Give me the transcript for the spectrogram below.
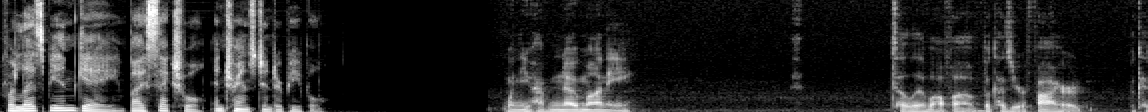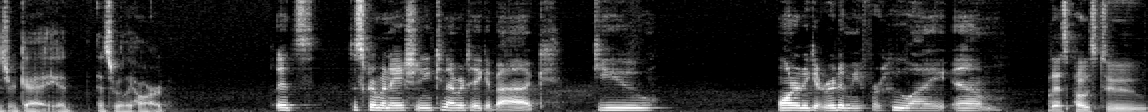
for lesbian, gay, bisexual, and transgender people. When you have no money to live off of because you're fired because you're gay, it, it's really hard. It's discrimination. You can never take it back. You wanted to get rid of me for who I am. They're supposed to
